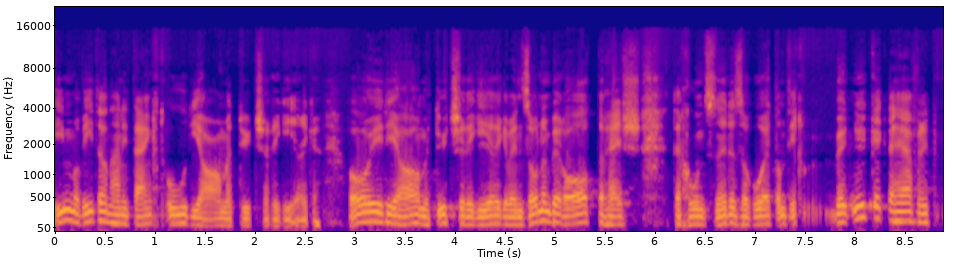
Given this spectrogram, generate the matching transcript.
Immer wieder. Und dann habe ich gedacht, oh, die armen deutschen Regierungen. Oh, die armen deutschen Regierungen. Wenn du so einen Berater hast, dann kommt es nicht so gut. Und ich will nicht gegen den Herfried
